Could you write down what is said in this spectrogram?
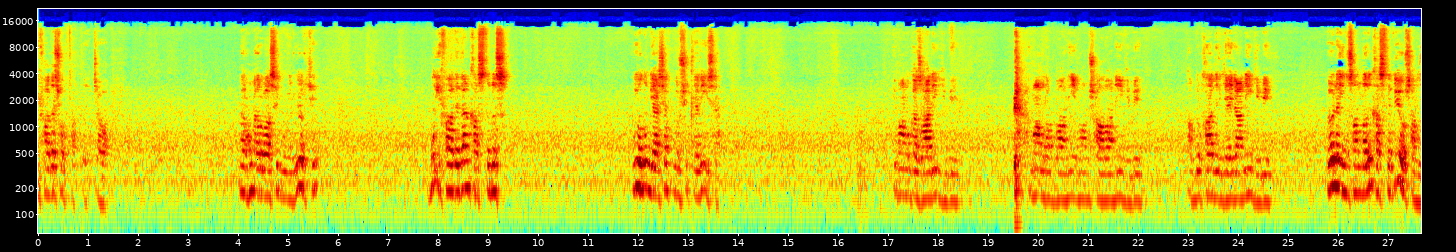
İfade çok tatlı, cevap. Merhum Ervasi buyuruyor ki, bu ifadeden kastınız bu yolun gerçek mürşitleri ise İmam-ı Gazali gibi, İmam Rabbani, İmam Şahrani gibi, Abdülkadir Geylani gibi böyle insanları kastediyorsanız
